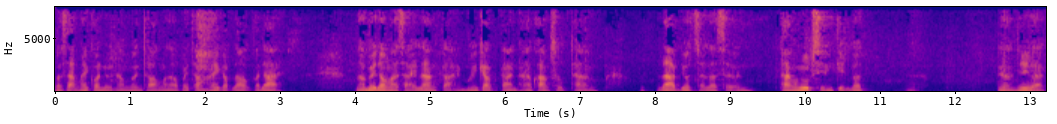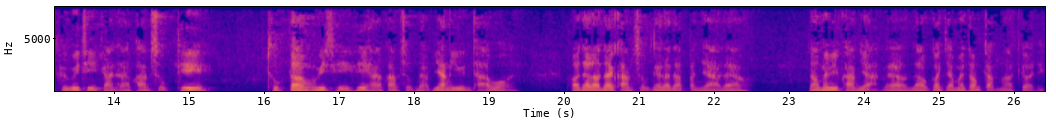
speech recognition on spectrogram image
ก็สั่งให้คนอื่นเอาเงินทองของเราไปทำให้กับเราก็ได้ เราไม่ต้องอาศัยร่างกาย เหมือนกับการหาความสุขทางลาบยศสารเสริญ ทางรูปเสียงกลิ่นรสนี่แหละคือวิธีการหาความสุขที่ถูกต้องวิธีที่หาความสุขแบบยั่งยืนถาวร เพราะถ้าเราได้ความสุขในระดับปัญญาแล้ว เราไม่มีความอยากแล้ว เราก็จะไม่ต้องกลับมาเกิดอีก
